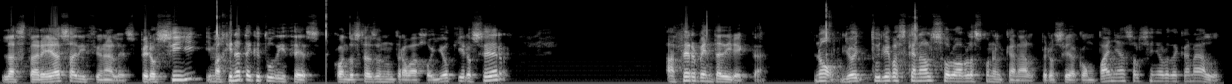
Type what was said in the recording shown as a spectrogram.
las tareas adicionales, pero sí, imagínate que tú dices, cuando estás en un trabajo, yo quiero ser. hacer venta directa. No, yo, tú llevas canal, solo hablas con el canal, pero si acompañas al señor de canal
